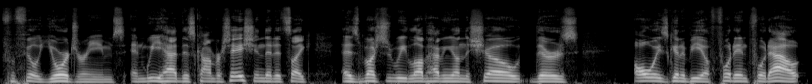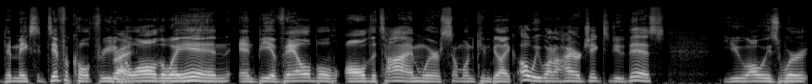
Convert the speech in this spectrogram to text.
fulfill your dreams. And we had this conversation that it's like as much as we love having you on the show, there's always going to be a foot in, foot out that makes it difficult for you to Right. go all the way in and be available all the time. Where someone can be like, "Oh, we want to hire Jake to do this." You always were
